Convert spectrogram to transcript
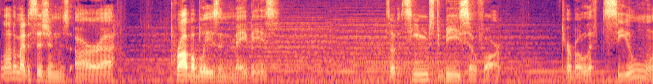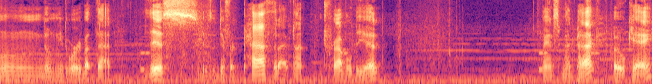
A lot of my decisions are uh, probablys and maybes. That's what it seems to be so far. Turbo lift seal? Uh, don't need to worry about that. This is a different path that I have not traveled yet. Advanced med pack. Okay.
